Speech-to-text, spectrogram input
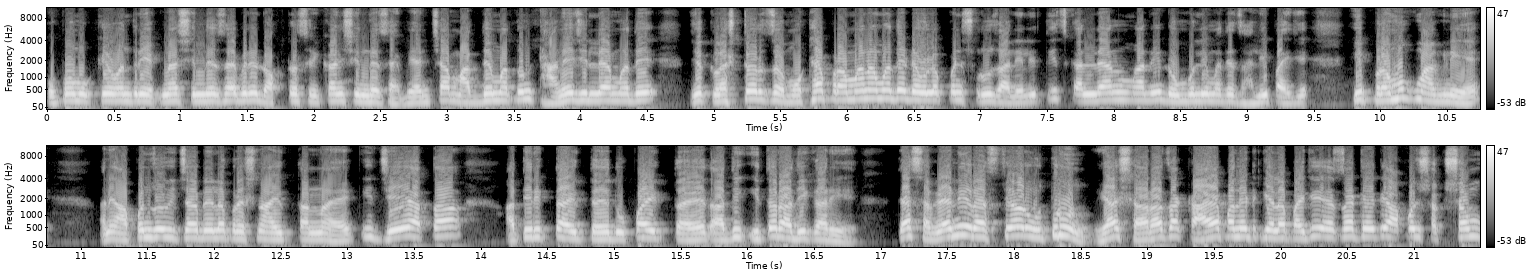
उपमुख्यमंत्री एकनाथ शिंदे साहेब आणि डॉक्टर श्रीकांत शिंदे साहेब यांच्या माध्यमातून ठाणे जिल्ह्यामध्ये जे क्लस्टरचं मोठ्या प्रमाणामध्ये डेव्हलपमेंट सुरू झालेली तीच कल्याण आणि डोंबिवलीमध्ये झाली पाहिजे ही प्रमुख मागणी आहे. आणि आपण जो विचारलेला प्रश्न आयुक्तांना आहे की जे आता अतिरिक्त आयुक्त आहेत उपायुक्त आहेत अधिक इतर अधिकारी आहेत त्या सगळ्यांनी रस्त्यावर उतरून या शहराचा कायापालट केला पाहिजे यासाठी ते आपण सक्षम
